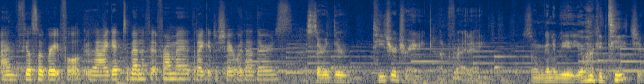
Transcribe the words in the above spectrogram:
I feel so grateful that I get to benefit from it, that I get to share it with others. I started their teacher training on Friday, so I'm gonna be a yoga teacher.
